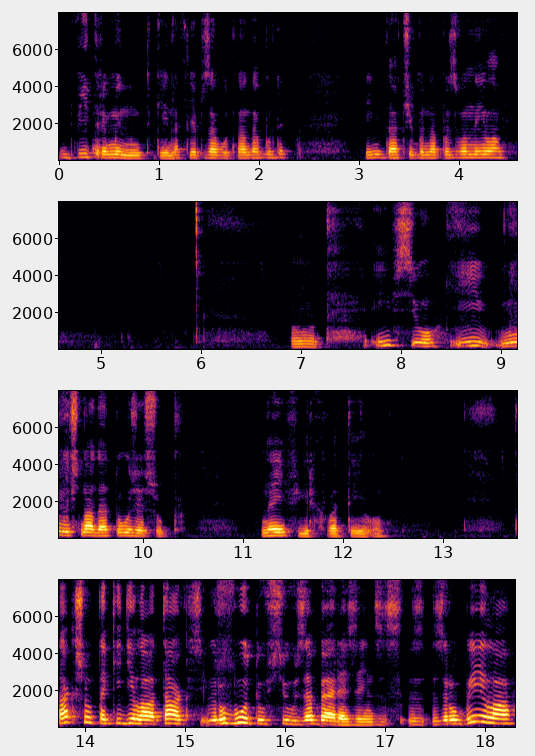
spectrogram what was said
2-3 минутки на хлібзавод треба буде дати, щоб вона позвонила. От. І все. І мені ж треба теж, щоб на ефір хватило. Так що такі діла. Так, роботу всю за березень зробила,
